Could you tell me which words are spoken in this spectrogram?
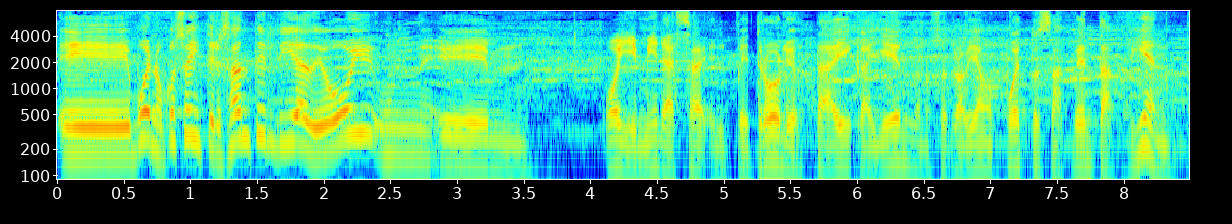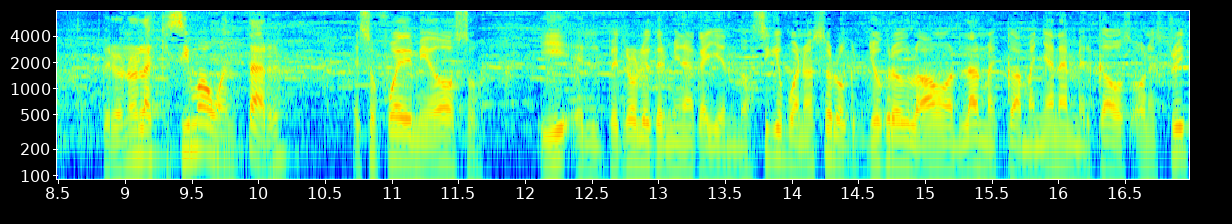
Eh, bueno, cosa interesante el día de hoy. Eh, oye, mira, el petróleo está ahí cayendo. Nosotros habíamos puesto esas ventas bien, pero no las quisimos aguantar. Eso fue de miedoso. Y el petróleo termina cayendo. Así que bueno, eso yo creo que lo vamos a hablar mañana en Mercados On Street.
